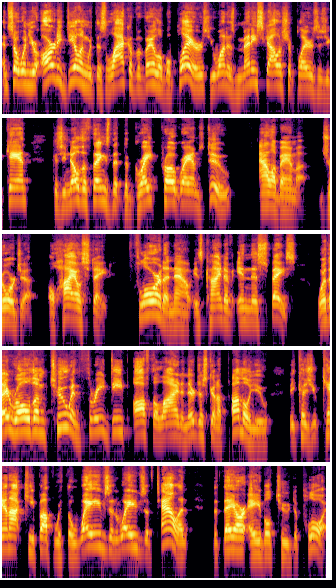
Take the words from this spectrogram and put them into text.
And so when you're already dealing with this lack of available players, you want as many scholarship players as you can because you know the things that the great programs do Alabama, Georgia, Ohio State, Florida now is kind of in this space where they roll them two and three deep off the line and they're just going to pummel you because you cannot keep up with the waves and waves of talent that they are able to deploy.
